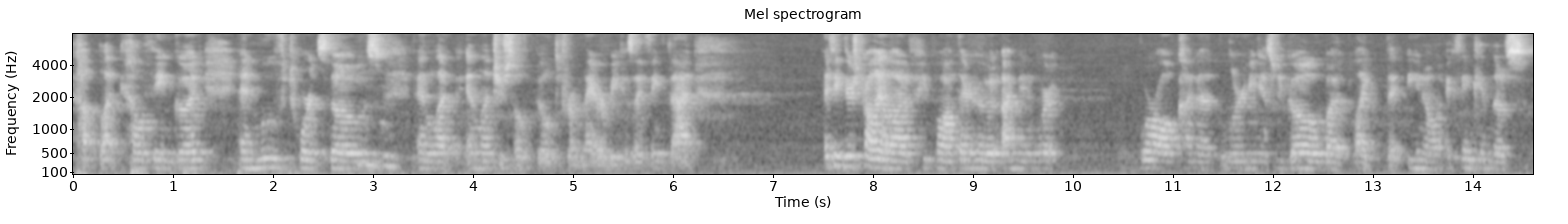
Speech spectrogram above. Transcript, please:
he- like healthy and good, and move towards those mm-hmm. and let and let yourself build from there because I think that I think there's probably a lot of people out there who I mean we're we're all kind of learning as we go but like that you know I think in those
